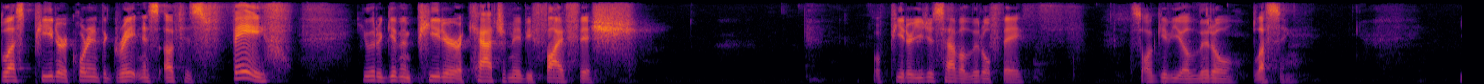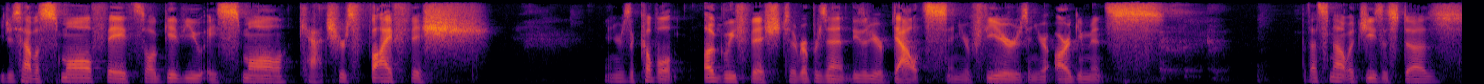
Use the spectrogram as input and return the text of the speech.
blessed Peter according to the greatness of his faith, he would have given Peter a catch of maybe five fish. Well, Peter, you just have a little faith, so I'll give you a little blessing. You just have a small faith, so I'll give you a small catch. Here's five fish. And here's a couple ugly fish to represent these are your doubts and your fears and your arguments. But that's not what Jesus does.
